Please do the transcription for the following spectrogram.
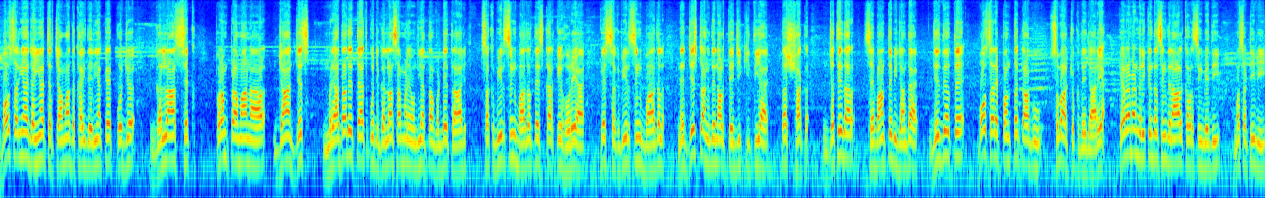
ਬਹੁਤ ਸਾਰੀਆਂ ਅਜਿਹੀਆਂ ਚਰਚਾਵਾਂ ਦਿਖਾਈ ਦੇ ਰਹੀਆਂ ਕਿ ਕੁਝ ਗੱਲਾਂ ਸਿੱਖ ਪਰੰਪਰਾਵਾਂ ਨਾਲ ਜਾਂ ਜਿਸ ਮਰਿਆਦਾ ਦੇ ਤਹਿਤ ਕੁਝ ਗੱਲਾਂ ਸਾਹਮਣੇ ਆਉਂਦੀਆਂ ਤਾਂ ਵੱਡੇ ਇਤਰਾਜ਼ ਸੁਖਬੀਰ ਸਿੰਘ ਬਾਦਲ ਤੇ ਇਸ ਕਰਕੇ ਹੋ ਰਿਹਾ ਹੈ ਕਿ ਸੁਖਬੀਰ ਸਿੰਘ ਬਾਦਲ ਨੇ ਜਿਸ ਢੰਗ ਦੇ ਨਾਲ ਤੇਜ਼ੀ ਕੀਤੀ ਹੈ ਤਾਂ ਸ਼ੱਕ ਜਥੇਦਾਰ ਸਹਿਬਾਨ ਤੇ ਵੀ ਜਾਂਦਾ ਹੈ, ਜਿਸ ਦੇ ਉੱਤੇ ਬਹੁਤ ਸਾਰੇ ਪੰਥਕ ਆਗੂ ਸਵਾਲ ਚੁੱਕਦੇ ਜਾ ਰਹੇ ਆ। ਕੈਮਰਾਮੈਨ ਮਰੀਕਿੰਦਰ ਸਿੰਘ ਦੇ ਨਾਲ ਕਵਰ ਸਿੰਘ ਬੇਦੀ, ਮਸਾ ਟੀਵੀ,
